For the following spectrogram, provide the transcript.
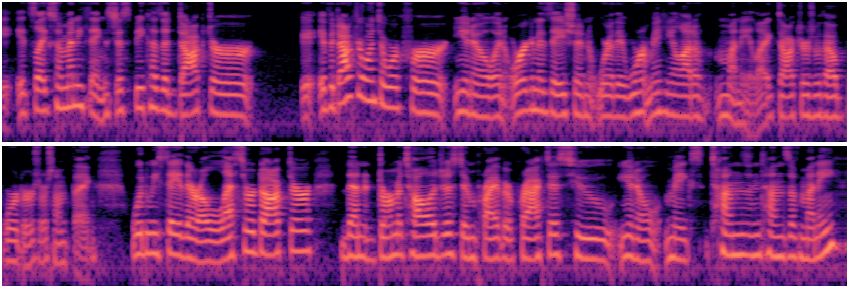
it's like so many things. Just because a doctor if a doctor went to work for you know an organization where they weren't making a lot of money like doctors without borders or something would we say they're a lesser doctor than a dermatologist in private practice who you know makes tons and tons of money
